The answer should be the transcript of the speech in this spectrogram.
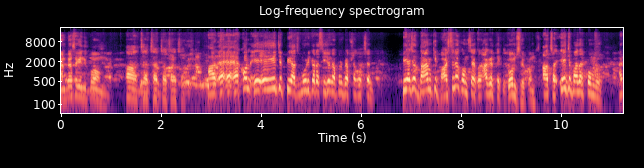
আর বেচা কিনি কম। আচ্ছা আচ্ছা আচ্ছা আচ্ছা আচ্ছা। আর এখন এই যে পেঁয়াজ মুড়ি কাটা সিজনে আপনার ব্যবসা করছেন পেঁয়াজের দাম কি বাড়ছে না কমছে এখন আগের থেকে? কমছে কমছে। আচ্ছা এই যে বাজার কমলো আর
